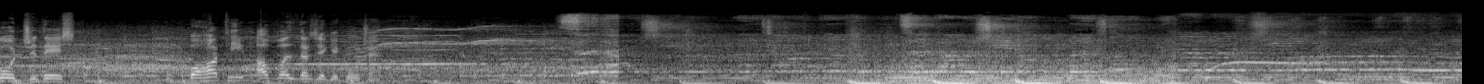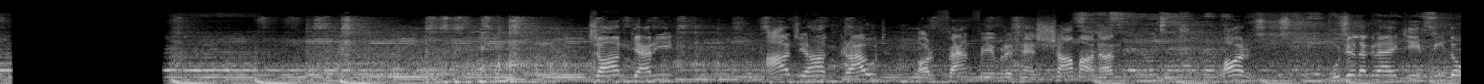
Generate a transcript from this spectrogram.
कोच जितेश बहुत ही अव्वल दर्जे के कोच हैं। जॉन गैरी आज यहाँ क्राउड और फैन फेवरेट हैं शाम आनंद और मुझे लग रहा है कि मीदो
